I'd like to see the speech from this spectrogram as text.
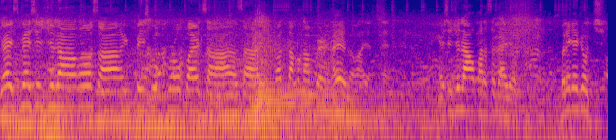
Guys, message nyo lang ako sa aking Facebook profile sa sa contact number. Ayun, oh, ayan, ayan. Message nyo lang ako para sa dayo. Balik kay coach.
